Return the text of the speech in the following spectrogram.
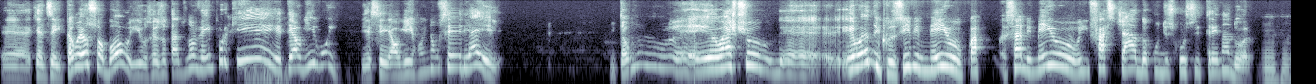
É, quer dizer, então eu sou bom e os resultados não vêm porque tem alguém ruim. E esse alguém ruim não seria ele. Então, é, eu acho. É, eu ando, inclusive, meio, sabe, meio enfastiado com o discurso de treinador. Uhum.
